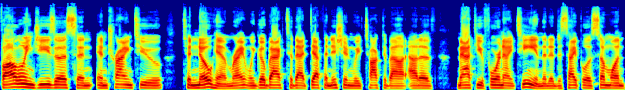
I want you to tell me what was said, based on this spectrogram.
following Jesus and and trying to to know him, right? When we go back to that definition we've talked about out of Matthew 4:19 that a disciple is someone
